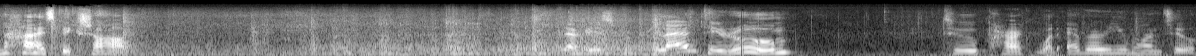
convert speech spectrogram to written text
Nice big shop. There is plenty room to park whatever you want to.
